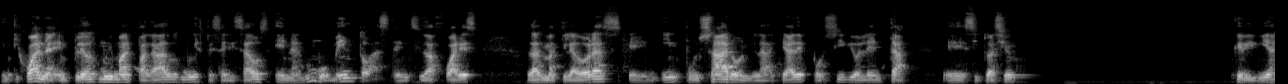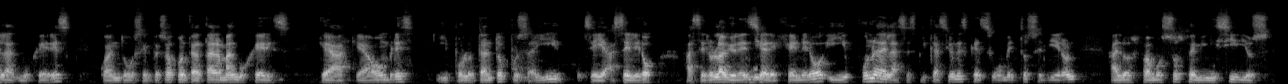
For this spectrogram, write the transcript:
en Tijuana, empleos muy mal pagados, muy especializados, en algún momento hasta en Ciudad Juárez, las maquiladoras impulsaron la ya de por sí violenta situación que vivían las mujeres, cuando se empezó a contratar a más mujeres que a, hombres y por lo tanto pues ahí se aceleró, aceleró la violencia de género y fue una de las explicaciones que en su momento se dieron a los famosos feminicidios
